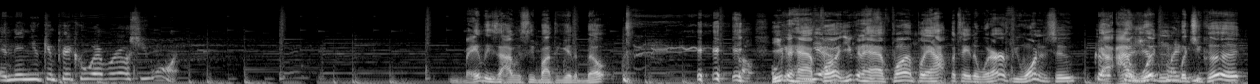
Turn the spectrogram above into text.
and then you can pick whoever else you want. Bayley's obviously about to get a belt. so, you can have yeah. fun. You can have fun playing hot potato with her if you wanted to. I, I wouldn't, play, but you could.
